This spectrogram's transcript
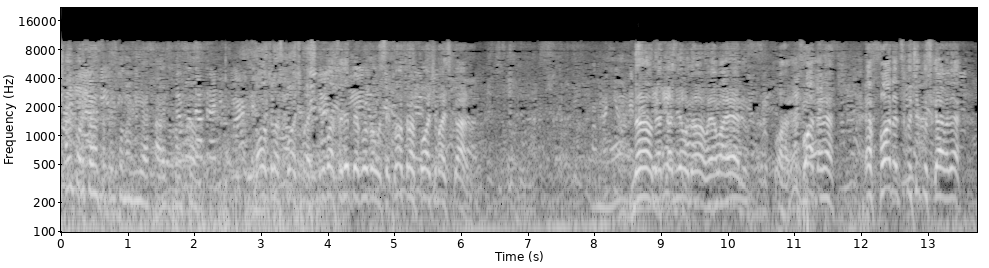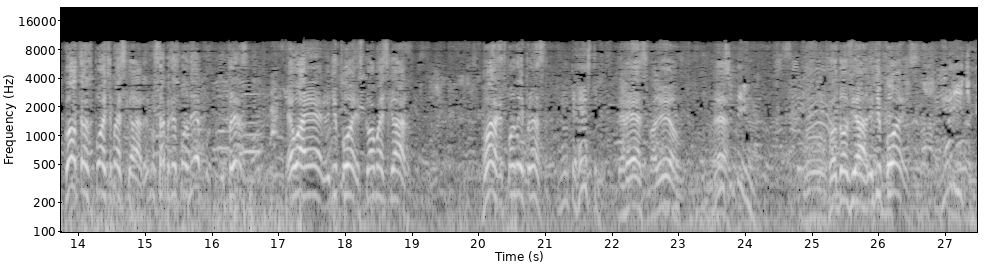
Qual a importância para a economia essa expansão? Qual o transporte mais caro? Vou fazer pergunta para você. Qual o transporte mais caro? Não, não é caminhão não, é o aéreo. Porra, é foda, né? É foda discutir com os caras, né? Qual o transporte mais caro? Ele não sabe responder, pô, imprensa. É o aéreo. E depois, qual é o mais caro? Bora, responda aí, imprensa. não terrestre? Terrestre, valeu. Isso É, tem um. o rodoviário. E depois? Marítimo.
